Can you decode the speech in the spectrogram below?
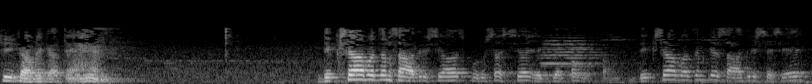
ठीक है कहते हैं। दीक्षा वचन सादृश्य पुरुष से यज्ञत्म उत्तम। दीक्षा वचन के सादृश्य से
